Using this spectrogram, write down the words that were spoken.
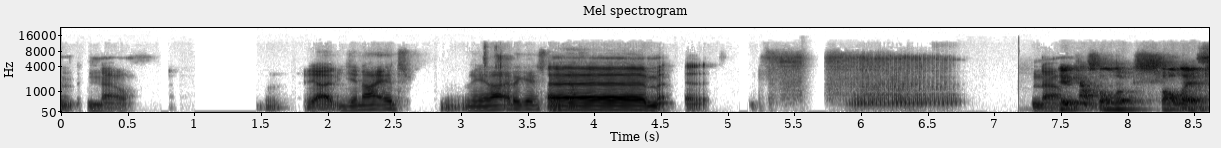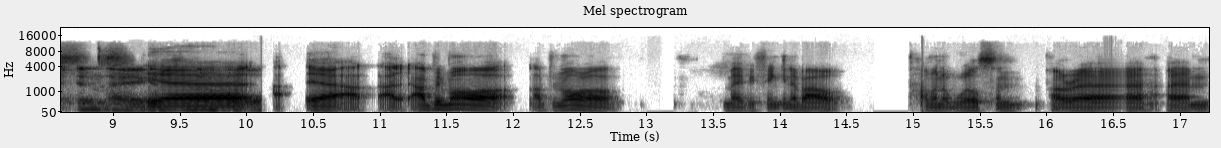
Um, no. Yeah, United. United against Newcastle? Um, no. Newcastle looked solid, didn't they? Yeah, Liverpool? I- yeah. I, I- I'd be more. I'd be more maybe thinking about having a Wilson or uh, um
